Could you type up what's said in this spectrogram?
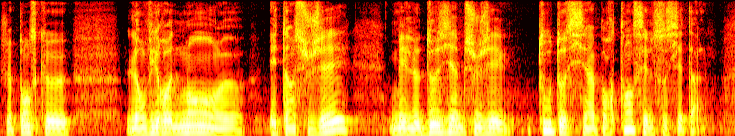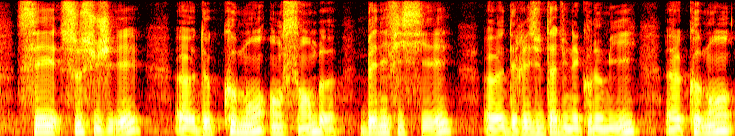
Je pense que l'environnement euh, est un sujet, mais le deuxième sujet tout aussi important, c'est le sociétal. C'est ce sujet euh, de comment ensemble bénéficier des résultats d'une économie, comment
